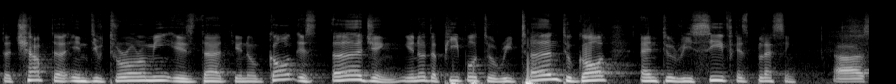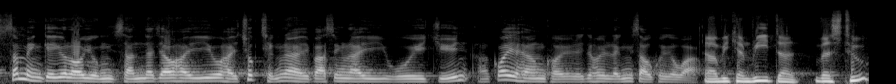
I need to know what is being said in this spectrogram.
the chapter in Deuteronomy is that, you know, God is urging, you know, the people to return to God and to receive his blessing. 誒、生命記嘅內容，神啊就係要係促請咧係百姓嚟回轉啊歸向佢嚟到去領受佢嘅話。Uh, we can read the verse two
